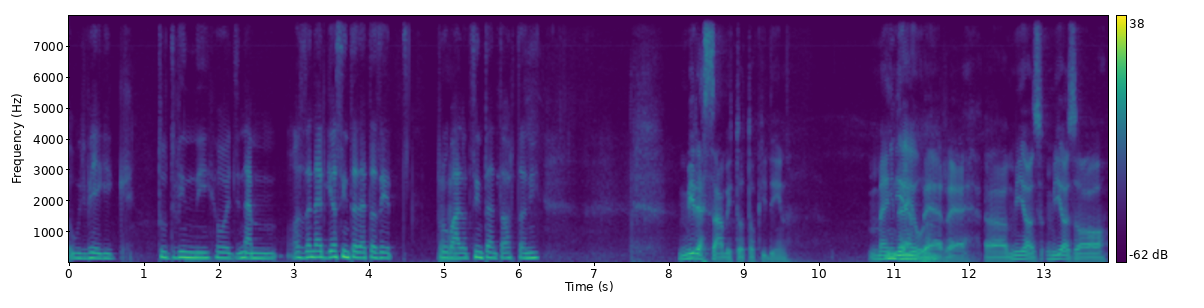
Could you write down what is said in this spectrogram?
úgy végig tud vinni, hogy nem az energiaszintedet azért próbálod szinten tartani. Mire számítotok idén? Mennyi Minden jóra. emberre? Uh, mi, az, mi az a...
